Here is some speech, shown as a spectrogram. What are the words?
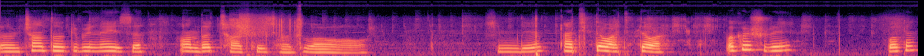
e, çanta gibi neyse onda çarpı işareti var. Şimdi ha tikte var tikte var. Bakın şurayı. Bakın.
